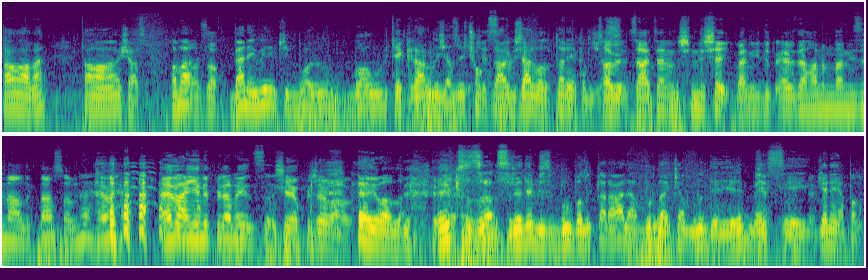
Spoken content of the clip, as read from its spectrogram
Tamamen tamamen şans. Ama Muazzam. ben eminim ki bu bu avı tekrarlayacağız ve çok daha Kesinlikle. güzel balıklar yakalayacağız. Tabii zaten şimdi şey ben gidip evde hanımdan izin aldıktan sonra hemen hemen yeni planı şey yapacağım abi. Eyvallah. en kısa sürede biz bu balıklar hala buradayken bunu deneyelim ve Kesinlikle. e, gene yapalım.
